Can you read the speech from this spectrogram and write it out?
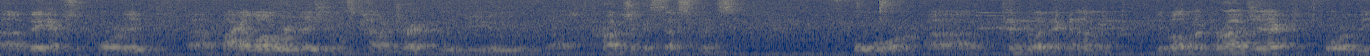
Uh, They have supported uh, bylaw revisions, contract review, uh, project assessments for uh, 10-1 Economic Development Project, for the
